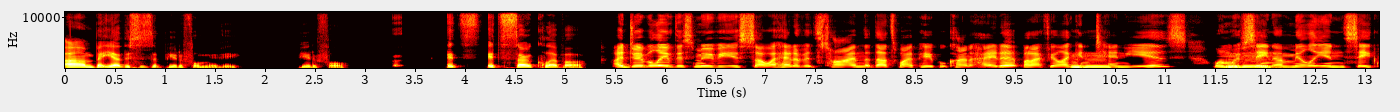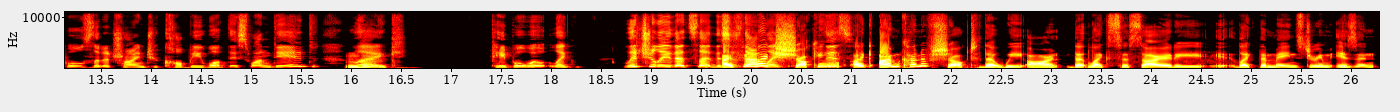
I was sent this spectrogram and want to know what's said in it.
Um, but yeah, this is a beautiful movie. Beautiful. It's it's so clever. I do believe this movie is so ahead of its time that that's why people kind of hate it. But I feel like in Mhm. 10 years, when we've Mhm. seen a million sequels that are trying to copy what this one did, Mhm. like, people will, like, literally, that's like, this I is feel that, like, like, shocking. this- Like I'm kind of shocked that we aren't that like society, like the mainstream, isn't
